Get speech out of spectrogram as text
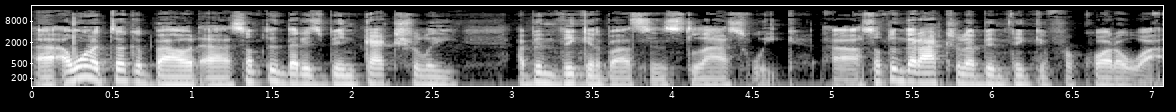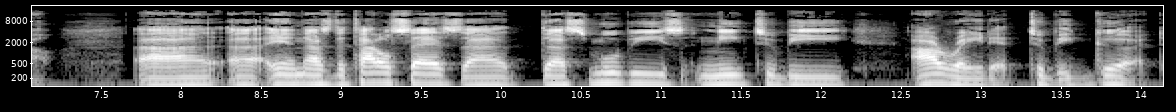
I want to talk about something that has been actually I've been thinking about since last week. Something that actually I've been thinking for quite a while. And as the title says, does movies need to be R rated to be good?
